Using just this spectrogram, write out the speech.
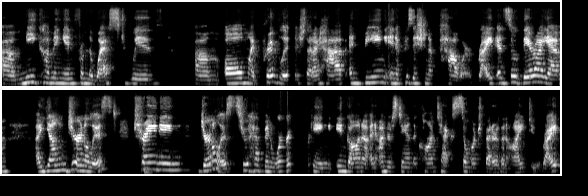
um, me coming in from the West with um, all my privilege that I have and being in a position of power, right? And so there I am, a young journalist training journalists who have been working in Ghana and understand the context so much better than I do, right?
